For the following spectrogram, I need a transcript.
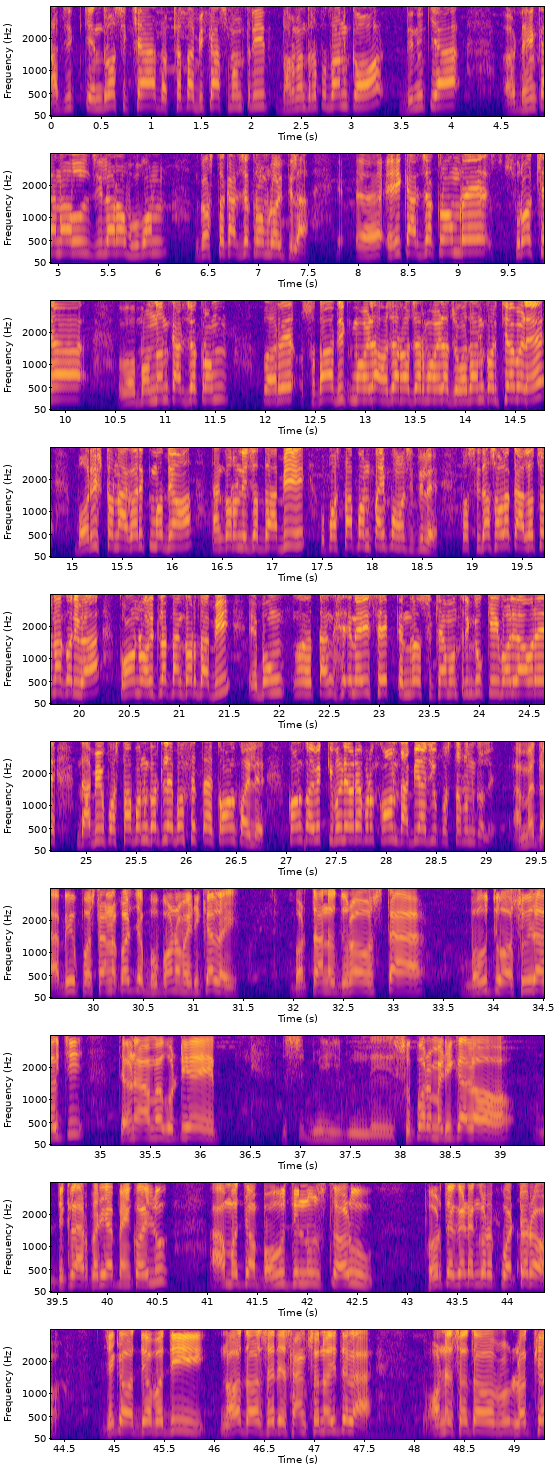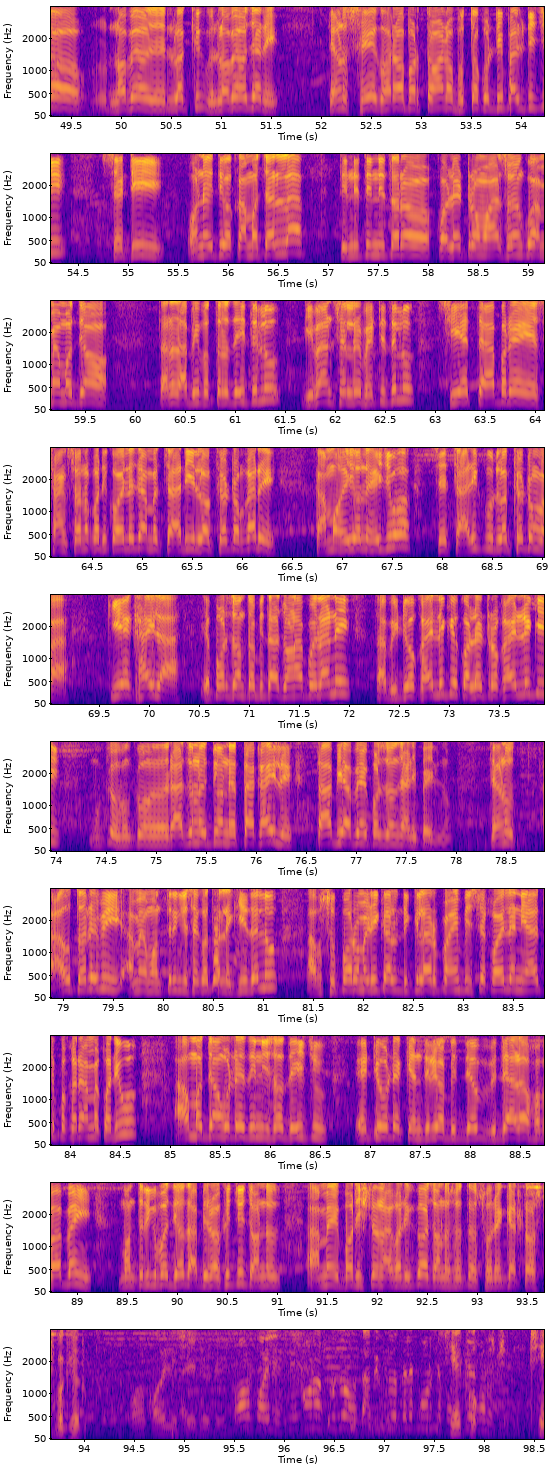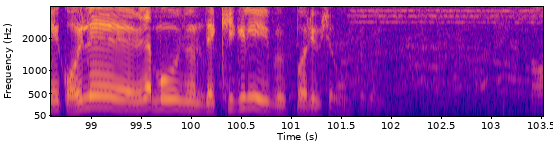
आज केन्द्र शिक्षा दक्षता विकास मंत्री धर्मेन्द्र प्रधान दिनिकिया ढेकाना जिलार भुवन गस्त कार्यक्रम रही कार्यक्रम सुरक्षा बंधन कार्यक्रम କାର୍ଯ୍ୟକ୍ରମରେ ଶତାଧିକ ମହିଳା ହଜାର ହଜାର ମହିଳା ଯୋଗଦାନ କରିଥିବା ବେଳେ ବରିଷ୍ଠ ନାଗରିକ ମଧ୍ୟ ତାଙ୍କର ନିଜ ଦାବି ଉପସ୍ଥାପନ ପାଇଁ ପହଞ୍ଚିଥିଲେ। ତ ସିଧାସଳଖ ଆଲୋଚନା କରିବା କ'ଣ ରହିଥିଲା ତାଙ୍କର ଦାବି ଏବଂ ଏ ନେଇ ସେ କେନ୍ଦ୍ର ଶିକ୍ଷାମନ୍ତ୍ରୀଙ୍କୁ କିଭଳି ଭାବରେ ଦାବି ଉପସ୍ଥାପନ କରିଥିଲେ ଏବଂ ସେ କ'ଣ କହିଲେ? କ'ଣ କହିବେ? କିଭଳି ଭାବରେ ଆପଣ କ'ଣ ଦାବି ଆଜି ଉପସ୍ଥାପନ କଲେ? ଆମେ ଦାବି ଉପସ୍ଥାପନ କରିଛେ ଭୁବନ ମେଡ଼ିକାଲ ବର୍ତ୍ତମାନ ଦୂରାବସ୍ଥା ବହୁତ ଅସୁବିଧା ହୋଇଛି। ତେଣୁ ଆମେ ଗୋଟିଏ ସୁପର ମେଡ଼ିକାଲ ଡିକ୍ଲାର କରିବା ପାଇଁ କହିଲୁ। ଆଉ ମଧ୍ୟ ବହୁତ ଦିନ ତଳୁ ଫୋର୍ଥ ଗ୍ରେଡ଼ଙ୍କର କ୍ୱାର୍ଟର ଯିଏକି ଅଦ୍ୟବଧି ନଅ ଦଶରେ ସାଙ୍କସନ୍ ହୋଇଥିଲା ଅନେଶତ ଲକ୍ଷ ନବେ ଲକ୍ଷ ନବେ ହଜାର। ତେଣୁ ସେ ଘର ବର୍ତ୍ତମାନ ଭୂତକୋଠି ପାଲଟିଛି ସେଠି ଅନୈତିକ କାମ ଚାଲିଲା। ତିନି ତିନି ଥର କଲେକ୍ଟର ମହାଶୟଙ୍କୁ ଆମେ ମଧ୍ୟ ତାର ଦାବିପତ୍ର ଦେଇଥିଲୁ ଗିଭାନ୍ ସେଲ୍ରେ ଭେଟିଥିଲୁ। ସିଏ ତାପରେ ସାଙ୍କସନ୍ କରି କହିଲେ ଯେ ଆମେ ଚାରି ଲକ୍ଷ ଟଙ୍କାରେ କାମ ହେଇଗଲେ ହେଇଯିବ। ସେ ଚାରି ଲକ୍ଷ ଟଙ୍କା କିଏ ଖାଇଲା? ଏପର୍ଯ୍ୟନ୍ତ ବି ତା ଜଣାପଡ଼ିଲାନି ତା ଭିଡ଼ିଓ ଖାଇଲେ କି କଲେକ୍ଟର ଖାଇଲେ କି ରାଜନୈତିକ ନେତା ଖାଇଲେ ତା ବି ଆମେ ଏପର୍ଯ୍ୟନ୍ତ ଜାଣିପାରିଲୁନୁ ତେଣୁ ଆଉ ଥରେ ବି ଆମେ ମନ୍ତ୍ରୀଙ୍କୁ ସେ କଥା ଲେଖିଦେଲୁ। ଆଉ ସୁପର ମେଡ଼ିକାଲ ଡିକ୍ଲାର ପାଇଁ ବି ସେ କହିଲେ ନିହାତି ପ୍ରକାର ଆମେ କରିବୁ। ଆଉ ମଧ୍ୟ ଗୋଟେ ଜିନିଷ ଦେଇଛୁ ଏଠି ଗୋଟେ କେନ୍ଦ୍ରୀୟ ବିଦ୍ୟାଳୟ ହେବା ପାଇଁ ମନ୍ତ୍ରୀଙ୍କୁ ମଧ୍ୟ ଦାବି ରଖିଛୁ। ଜନ ଆମେ ବରିଷ୍ଠ ନାଗରିକ ଜନସ୍ୱାସ୍ଥ୍ୟ ସୁରକ୍ଷା ଟ୍ରଷ୍ଟ ପକ୍ଷରୁ। ସେ କହିଲେ ଏଇଟା ମୁଁ ଦେଖିକିରି କରିବି ସବୁ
